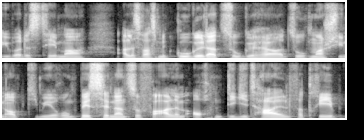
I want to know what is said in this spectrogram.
über das Thema alles, was mit Google dazugehört, Suchmaschinenoptimierung, bis hin dann zu vor allem auch einen digitalen Vertrieb,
